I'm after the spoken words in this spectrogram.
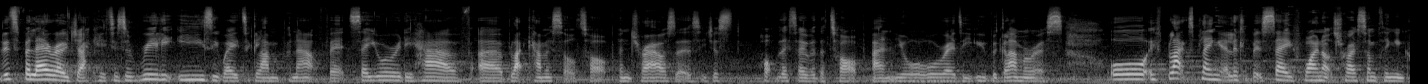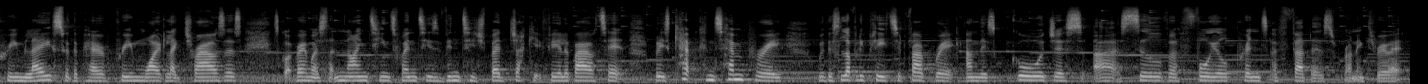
This bolero jacket is a really easy way to glam up an outfit. Say you already have a black camisole top and trousers, you just pop this over the top and you're already uber glamorous. Or if black's playing it a little bit safe, why not try something in cream lace with a pair of cream wide leg trousers? It's got very much that 1920s vintage bed jacket feel about it, but it's kept contemporary with this lovely pleated fabric and this gorgeous uh, silver foil print of feathers running through it.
